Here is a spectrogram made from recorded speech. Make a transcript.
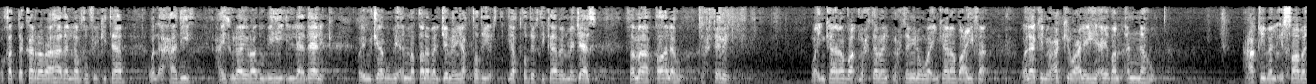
وقد تكرر هذا اللفظ في الكتاب والأحاديث حيث لا يراد به إلا ذلك. ويجاب بأن طلب الجمع يقتضي, يقتضي ارتكاب المجاز. فما قاله محتمل. وإن كان محتمل, محتمل وإن كان ضعيفا. ولكن يعكر عليه أيضا أنه عقب الإصابة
